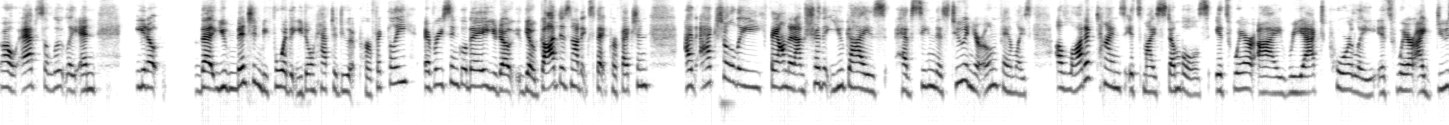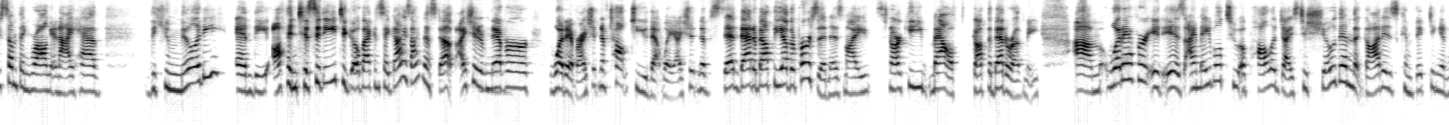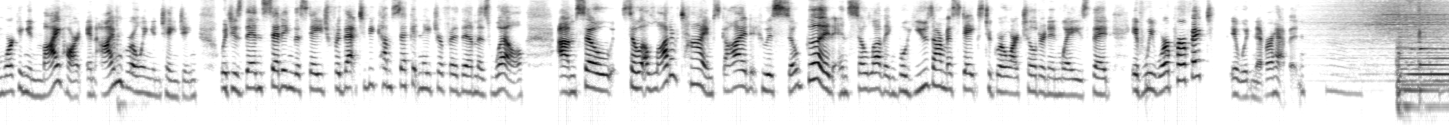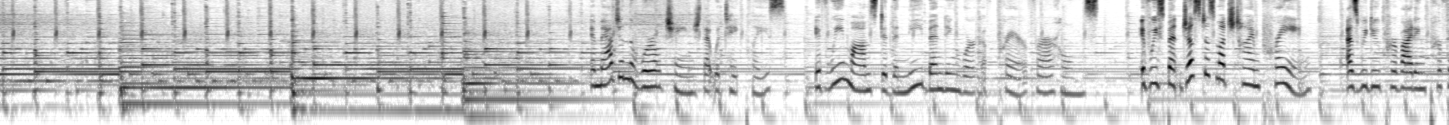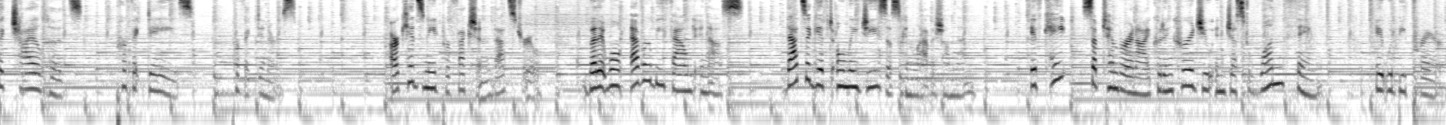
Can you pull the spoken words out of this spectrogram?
Oh, absolutely. And, you know, that you mentioned before that you don't have to do it perfectly every single day. You don't, you know, God does not expect perfection. I've actually found, and I'm sure that you guys have seen this too in your own families. A lot of times it's my stumbles, it's where I react poorly, it's where I do something wrong and I have the humility and the authenticity to go back and say, guys, I messed up. I should have never, whatever. I shouldn't have talked to you that way. I shouldn't have said that about the other person as my snarky mouth got the better of me. Um, whatever it is, I'm able to apologize to show them that God is convicting and working in my heart and I'm growing and changing, which is then setting the stage for that to become second nature for them as well. Um, so, so a lot of times, God, who is so good and so loving, will use our mistakes to grow our children in ways that if we were perfect, it would never happen. Imagine the world change that would take place if we moms did the knee bending work of prayer for our homes. If we spent just as much time praying as we do providing perfect childhoods, perfect days, perfect dinners. Our kids need perfection, that's true but it won't ever be found in us. That's a gift only Jesus can lavish on them. If Kate, September, and I could encourage you in just one thing, it would be prayer.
